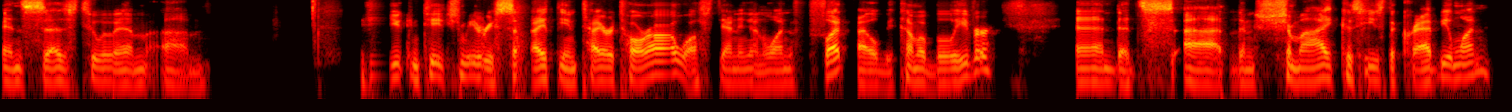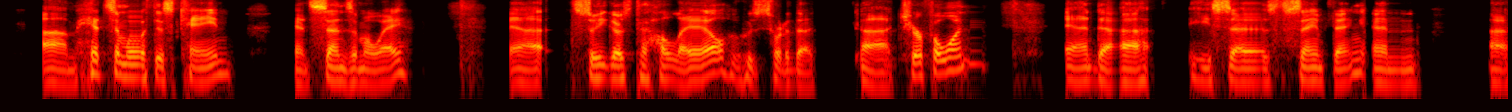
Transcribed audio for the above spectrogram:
and says to him, um, "If you can teach me to recite the entire Torah while standing on one foot, I will become a believer." And it's uh, then Shammai, because he's the crabby one, um, hits him with his cane and sends him away. Uh, so he goes to Hillel, who's sort of the uh, cheerful one, and uh, he says the same thing. And uh,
